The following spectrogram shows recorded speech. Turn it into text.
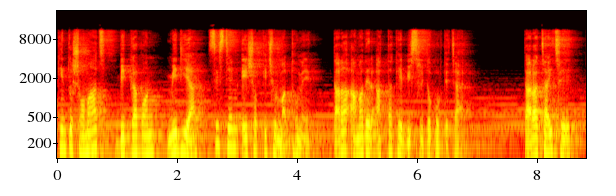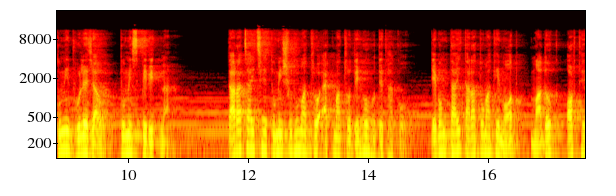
কিন্তু সমাজ, বিজ্ঞাপন, মিডিয়া, সিস্টেম এইসব কিছুর মাধ্যমে তারা আমাদের আত্মাকে বিস্মৃত করতে চায়। তারা চাইছে, তুমি ভুলে যাও, তুমি স্পিরিট না। তারা চাইছে, তুমি শুধুমাত্র একমাত্র দেহ হতে থাকো। এবং তাই তারা তোমাকে মদ, মাদক, অর্থের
